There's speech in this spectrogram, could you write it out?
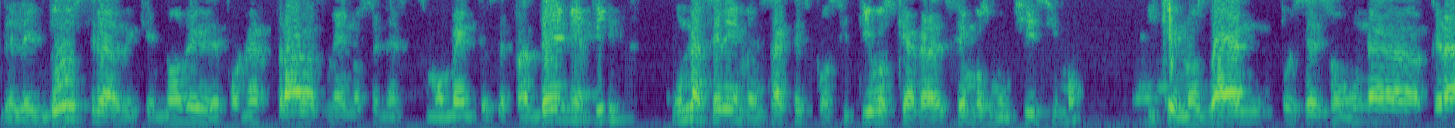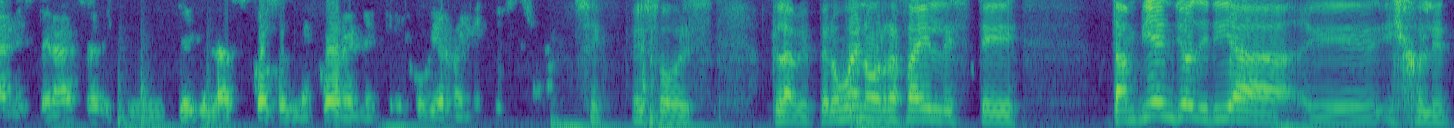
de la industria, de que no debe poner trabas, menos en estos momentos de pandemia, en fin, una serie de mensajes positivos que agradecemos muchísimo y que nos dan, pues eso, una gran esperanza de que, las cosas mejoren entre el gobierno y la industria. Sí, eso es clave. Pero bueno, Rafael, este también yo diría, eh, híjole,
